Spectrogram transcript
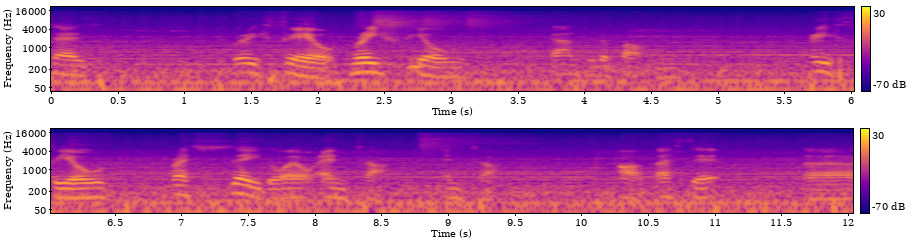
says refuel, refuel. Down to the bottom. Refuel. Press C. Do I or enter? Enter. Ah, that's it. Uh,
